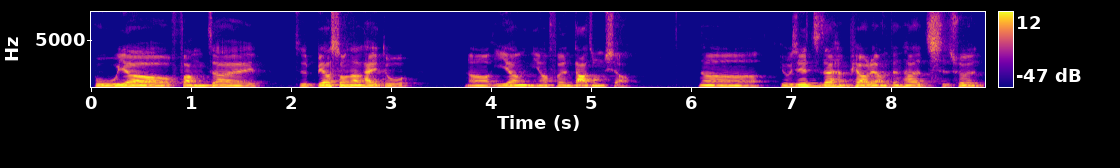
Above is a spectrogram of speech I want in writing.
不要放在，就是不要收纳太多，然后一样你要分大中小。那有些纸袋很漂亮，但它的尺寸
